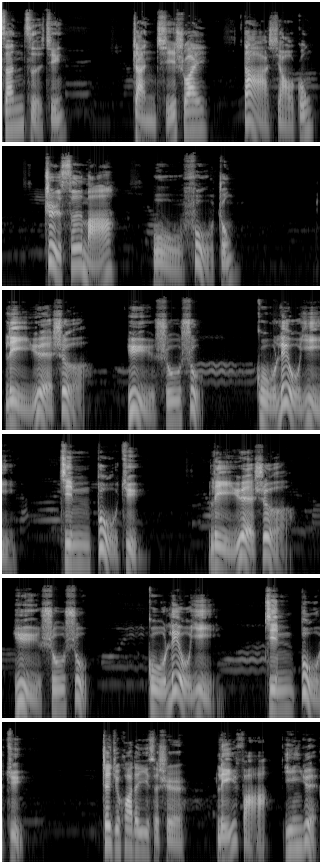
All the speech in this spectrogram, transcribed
三字经》：斩其衰，大小功，治司马，五腹中。礼乐射，御书数，古六艺，今不惧。礼乐射，御书数，古六艺，今不惧。这句话的意思是：礼法、音乐、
